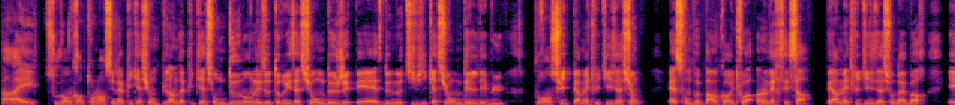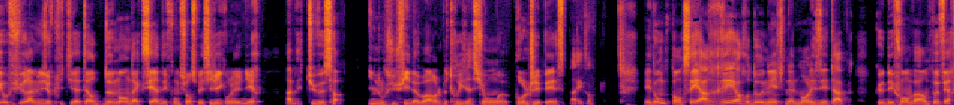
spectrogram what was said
Pareil, souvent quand on lance une application, plein d'applications demandent les autorisations de GPS, de notifications dès le début pour ensuite permettre l'utilisation. Est-ce qu'on peut pas encore une fois inverser ça, permettre l'utilisation d'abord et au fur et à mesure que l'utilisateur demande accès à des fonctions spécifiques, on va lui dire ah ben tu veux ça, il nous suffit d'avoir l'autorisation euh, pour le GPS par exemple. Et donc penser à réordonner finalement les étapes que des fois on va un peu faire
